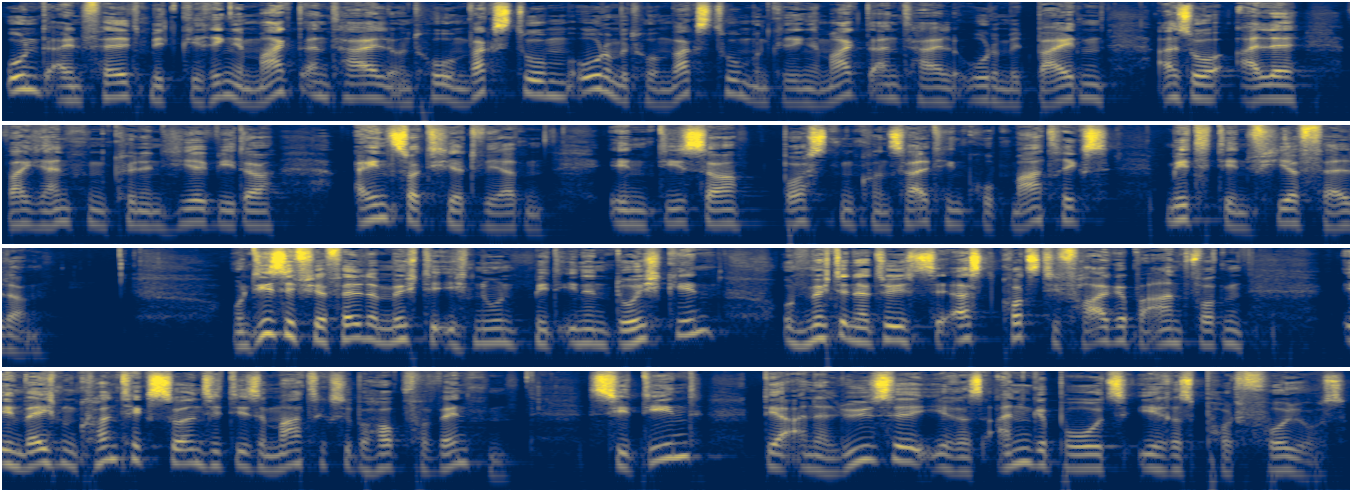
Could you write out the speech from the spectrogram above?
und ein Feld mit geringem Marktanteil und hohem Wachstum oder mit hohem Wachstum und geringem Marktanteil oder mit beiden. Also alle Varianten können hier wieder einsortiert werden in dieser Boston Consulting Group Matrix mit den vier Feldern. Und diese vier Felder möchte ich nun mit Ihnen durchgehen und möchte natürlich zuerst kurz die Frage beantworten, in welchem Kontext sollen Sie diese Matrix überhaupt verwenden? Sie dient der Analyse Ihres Angebots, Ihres Portfolios.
